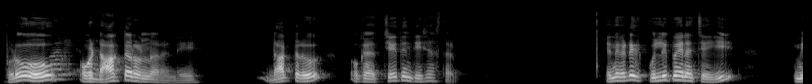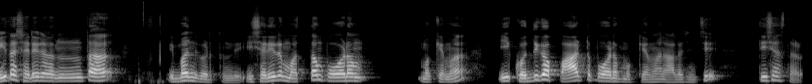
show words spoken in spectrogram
ఇప్పుడు ఒక డాక్టర్ ఉన్నారండి. డాక్టరు ఒక చేతిని తీసేస్తాడు. ఎందుకంటే కుళ్ళిపోయిన చెయ్యి మిగతా శరీరం అంతా ఇబ్బంది పెడుతుంది. ఈ శరీరం మొత్తం పోవడం ముఖ్యమా? ఈ కొద్దిగా పార్ట్ పోవడం ముఖ్యమా అని ఆలోచించి తీసేస్తాడు.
